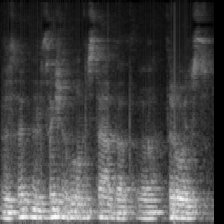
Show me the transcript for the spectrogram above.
The, the session will understand that uh, the row is,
